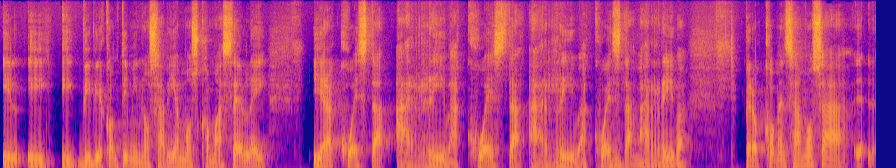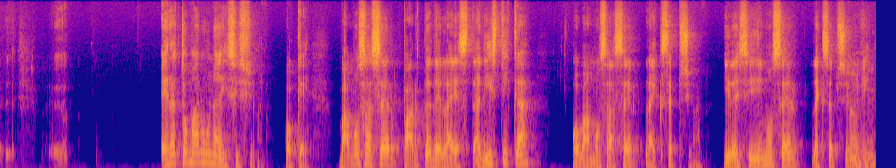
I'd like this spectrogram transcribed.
Y, y, y vivir con Timmy no sabíamos cómo hacerle. Y, y era cuesta arriba, cuesta arriba, cuesta uh -huh. arriba. Pero comenzamos a... Era tomar una decisión. Ok, ¿vamos a ser parte de la estadística o vamos a ser la excepción? Y decidimos ser la excepción. Uh -huh.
